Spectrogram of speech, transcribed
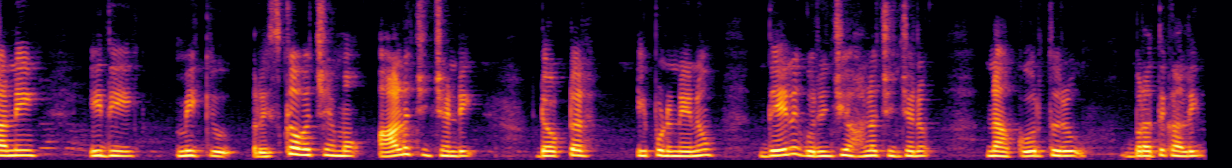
కానీ ఇది మీకు రిస్క్ అవ్వచ్చేమో ఆలోచించండి. డాక్టర్ ఇప్పుడు నేను దేని గురించి ఆలోచించను? నా కూతురు బ్రతకాలి.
